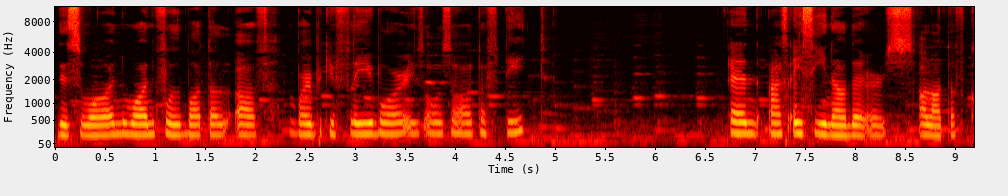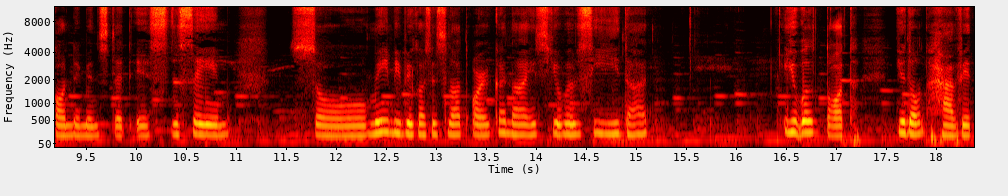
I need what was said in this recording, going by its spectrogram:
This one, one full bottle of barbecue flavor is also out of date. And as I see now, there's a lot of condiments that is the same. So maybe because it's not organized, you will see that you will thought you don't have it.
